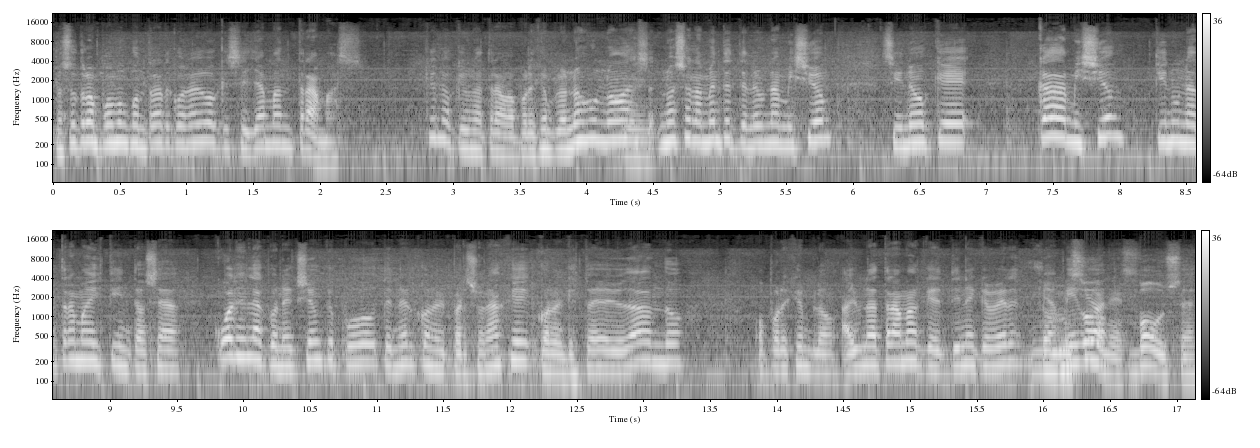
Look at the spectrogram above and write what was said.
nosotros nos podemos encontrar con algo que se llaman tramas. ¿Qué es lo que es una trama? Por ejemplo, no no es, no es solamente tener una misión, sino que cada misión tiene una trama distinta. O sea, ¿cuál es la conexión que puedo tener con el personaje con el que estoy ayudando? O por ejemplo, hay una trama que tiene que ver mi Son amigo misiones. Bowser.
